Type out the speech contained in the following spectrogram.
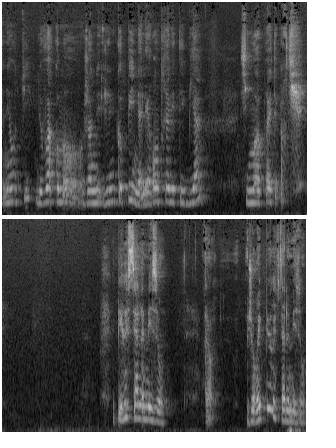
Anéantie. De voir comment. j'en ai- J'ai une copine, elle est rentrée, elle était bien. Six mois après, elle était partie. Et puis rester à la maison. Alors, j'aurais pu rester à la maison.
